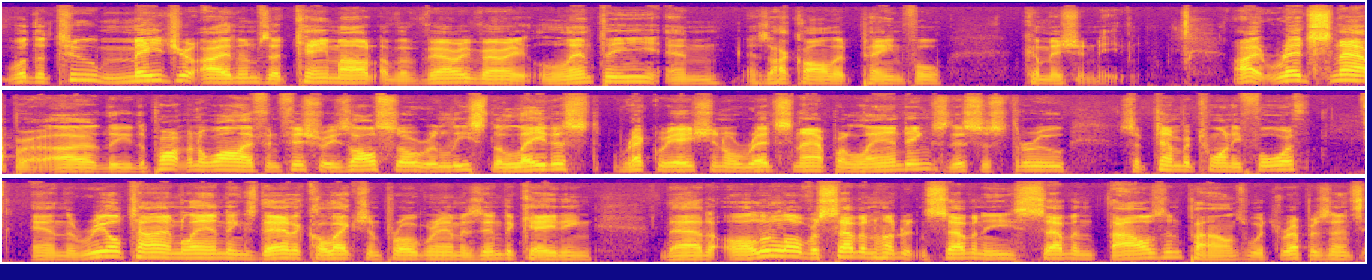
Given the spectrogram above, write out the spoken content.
were the two major items that came out of a very, very lengthy and, as I call it, painful commission meeting. All right, red snapper. Uh, the Department of Wildlife and Fisheries also released the latest recreational red snapper landings. This is through September 24th, and the real-time landings data collection program is indicating that a little over 777,000 pounds, which represents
